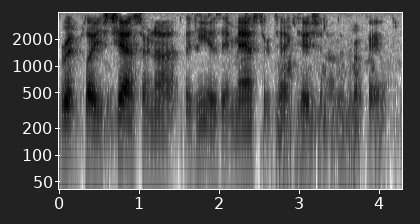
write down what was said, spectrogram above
Britt plays chess or not, but he is a master tactician on the croquet line.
